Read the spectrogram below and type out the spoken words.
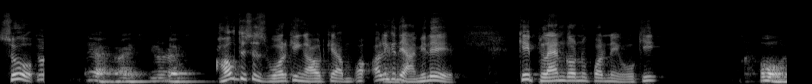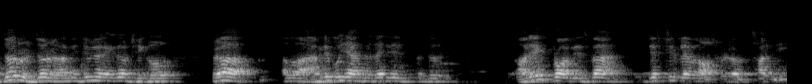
So how this is working out क्या? अलिकति हामीले केही प्लान गर्नुपर्ने हो कि? हो जरुर जरुर। हामी एकदम ठिक हो। र अब हामीले बुझे चाहिँ हरेक प्रोभिन्समा डिस्ट्रिक्ट लेभल हस्पिटल छन् नि।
